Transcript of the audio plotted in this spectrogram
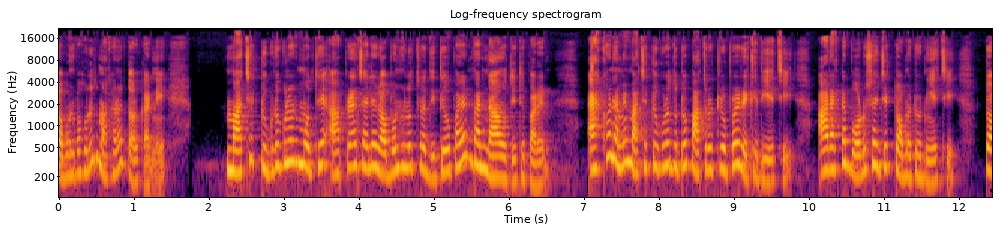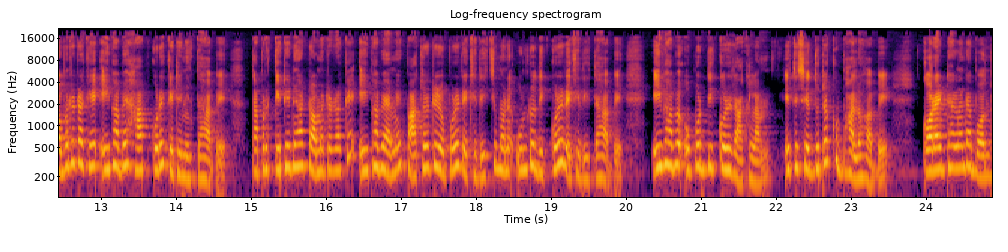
লবণ বা হলুদ মাখানোর দরকার নেই। মাছের টুকরোগুলোর মধ্যে আপনারা চাইলে লবণ হলুদটা দিতেও পারেন বা নাও দিতে পারেন। এখন আমি মাছের টুকরো দুটো পাত্রটির উপরে রেখে দিয়েছি আর একটা বড় সাইজের টমেটো নিয়েছি। টমেটোটাকে এইভাবে হাফ করে কেটে নিতে হবে। তারপর কেটে নেওয়া টমেটোটাকে এইভাবে আমি পাত্রটির ওপরে রেখে দিচ্ছি মানে উল্টো দিক করে রেখে দিতে হবে। এইভাবে ওপর দিক করে রাখলাম। এতে সেদ্ধটা খুব ভালো হবে। কড়াইয়ের ঢাকনাটা বন্ধ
